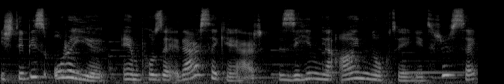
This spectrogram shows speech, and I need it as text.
İşte biz orayı empoze edersek eğer, zihinle aynı noktaya getirirsek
